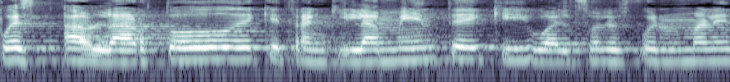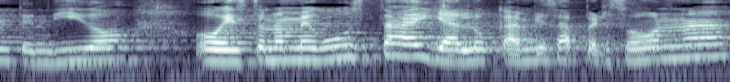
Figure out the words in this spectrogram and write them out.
pues hablar todo de que tranquilamente, que igual solo fue un malentendido o esto no me gusta y ya lo cambia esa persona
